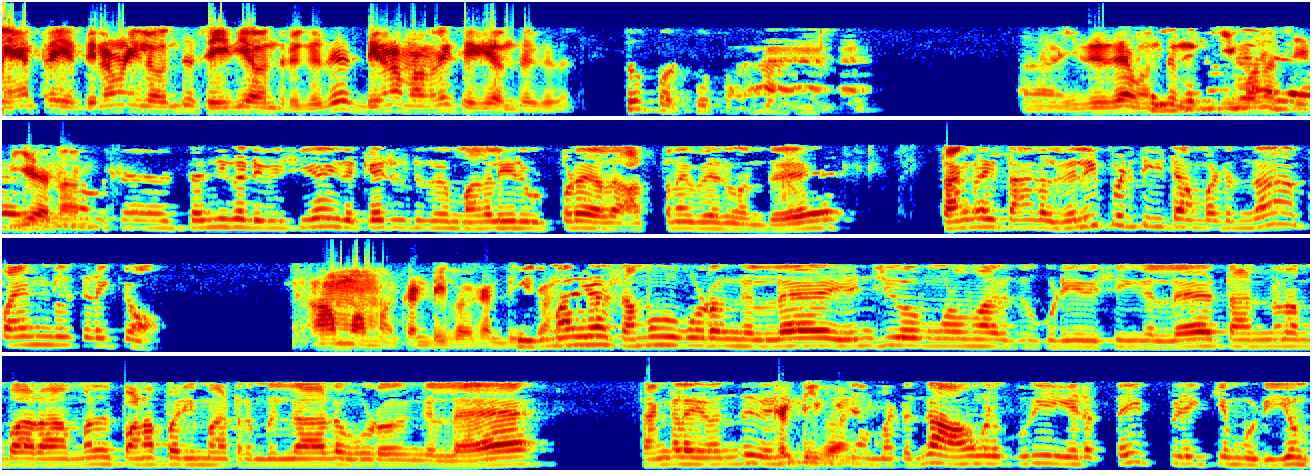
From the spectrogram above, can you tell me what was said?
நேற்றைய தினமணியில வந்து செய்தியா வந்திருக்குது. தினமலரையும் செய்தியா வந்திருக்குது. Super super. இதுதான் வந்து முக்கியமான செய்தியா நான் தெரிஞ்சுக்க வேண்டிய விஷயம் இதை கேட்டுக்கிட்டு இருக்கிற மகளிர் உட்பட அத்தனை பேர் வந்து தங்களை தாங்கள் வெளிப்படுத்திக்கிட்டா மட்டும்தான் பயன்கள் கிடைக்கும். ஆமா ஆமா கண்டிப்பா இது கண்டிப்பா. மாதிரியான சமூக ஊடகங்கள்ல என்ஜிஓ மூலமா இருக்கக்கூடிய விஷயங்கள்ல தன்னலம் பாராமல் பணப்பரிமாற்றம் இல்லாத ஊடகங்கள்ல தங்களை வந்து வெளிப்படுத்தினா மட்டும்தான் அவங்களுக்குரிய இடத்தை பிடிக்க முடியும்.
